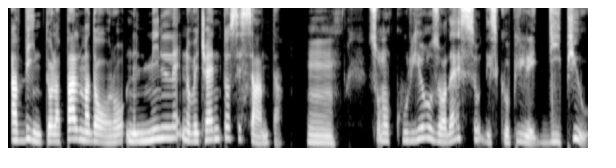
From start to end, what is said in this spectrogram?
Ha vinto la Palma d'Oro nel 1960. Mm, sono curioso adesso di scoprire di più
